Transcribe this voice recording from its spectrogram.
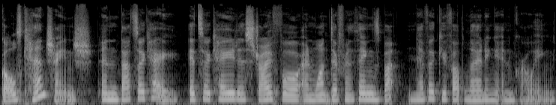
goals can change, and that's okay. It's okay to strive for and want different things, but never give up learning and growing.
